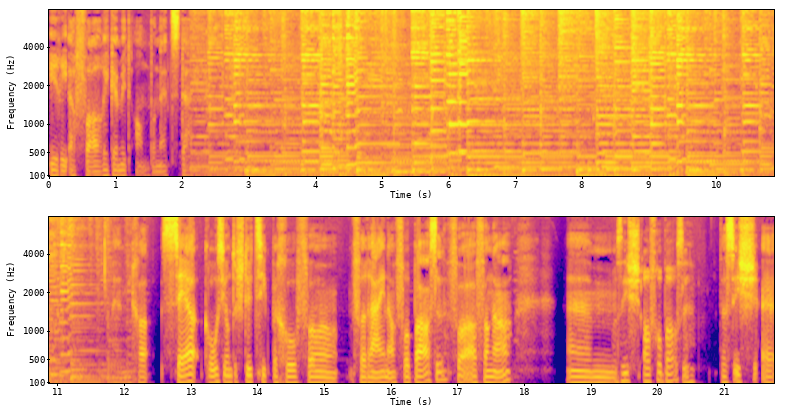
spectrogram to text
ihre Erfahrungen mit anderen zu teilen. Ähm, ich habe sehr große Unterstützung bekommen vom Verein Afro Basel von Anfang an. Ähm, Was ist Afro Basel? das ist ein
